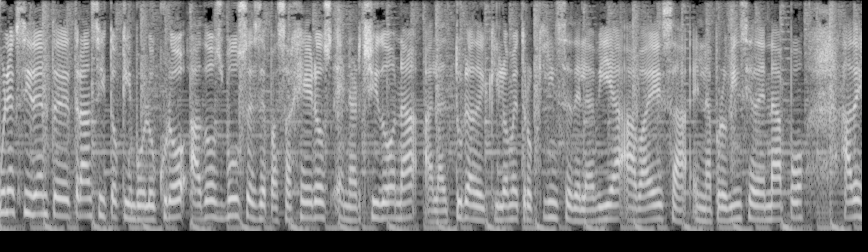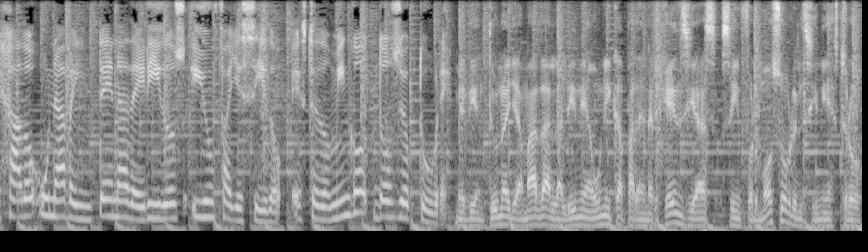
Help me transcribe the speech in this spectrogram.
Un accidente de tránsito que involucró a dos buses de pasajeros en Archidona, a la altura del kilómetro 15 de la vía a Baeza, en la provincia de Napo, ha dejado una veintena de heridos y un fallecido este domingo 2 de octubre. Mediante una llamada a la línea única para emergencias, se informó sobre el siniestro.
